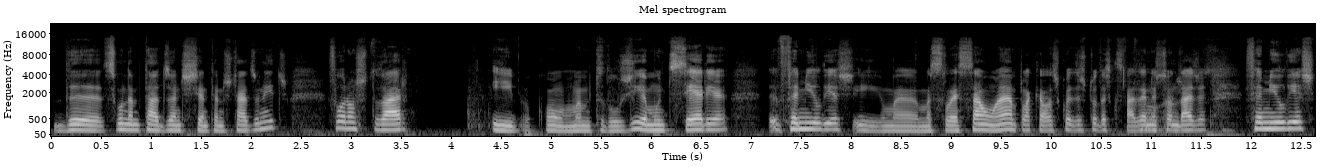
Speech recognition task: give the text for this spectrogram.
de segunda metade dos anos 60 nos Estados Unidos, foram estudar e com uma metodologia muito séria, famílias e uma, uma seleção ampla, aquelas coisas todas que se fazem nas sondagens, famílias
